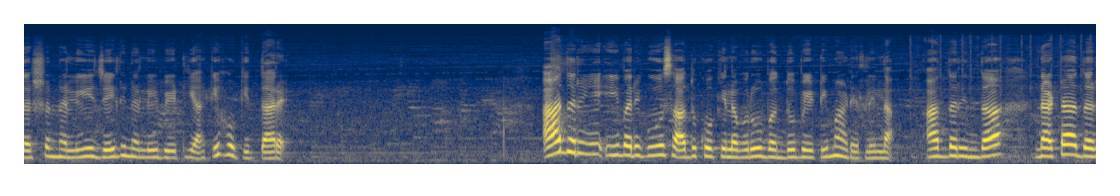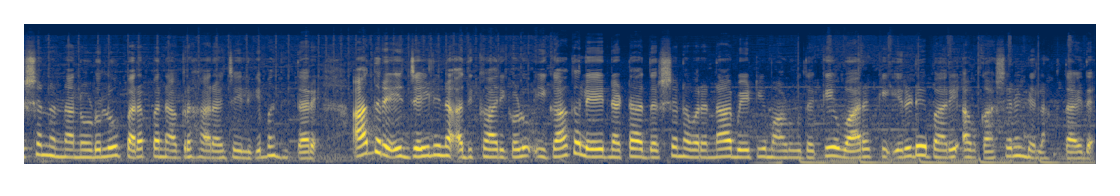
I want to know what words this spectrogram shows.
ದರ್ಶನ್ನಲ್ಲಿ ಜೈಲಿನಲ್ಲಿ ಭೇಟಿಯಾಗಿ ಹೋಗಿದ್ದಾರೆ. ಆದರೆ ಈವರೆಗೂ ಸಾಧು ಕೋಕಿಲ್ ಬಂದು ಭೇಟಿ ಮಾಡಿರಲಿಲ್ಲ. ಆದ್ದರಿಂದ ನಟ ದರ್ಶನನ್ನ ನೋಡಲು ಪರಪ್ಪನ ಅಗ್ರಹಾರ ಜೈಲಿಗೆ ಬಂದಿದ್ದಾರೆ. ಆದರೆ ಜೈಲಿನ ಅಧಿಕಾರಿಗಳು ಈಗಾಗಲೇ ನಟ ದರ್ಶನ್ ಅವರನ್ನು ಭೇಟಿ ಮಾಡುವುದಕ್ಕೆ ವಾರಕ್ಕೆ ಎರಡೇ ಬಾರಿ ಅವಕಾಶ ನೀಡಲಾಗ್ತಾ ಇದೆ.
